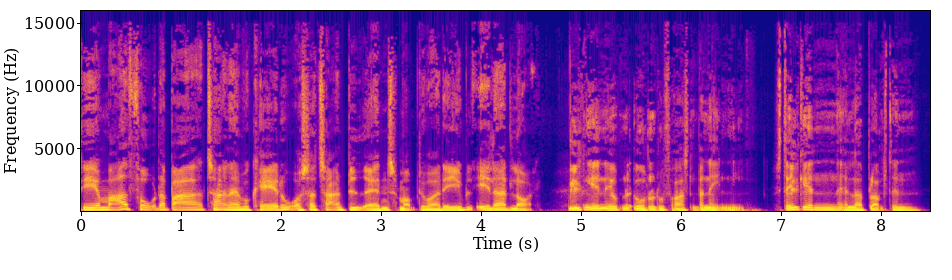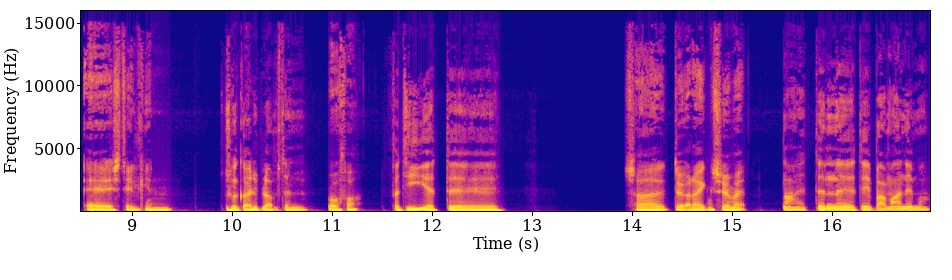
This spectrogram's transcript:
Det er meget få, der bare tager en avocado, og så tager en bid af den, som om det var et æble eller et løg. Hvilken ende åbner, åbner du forresten bananen i? Stilkenden eller blomstenden? Øh, stilken. Du skal gøre det i blomstenden. Hvorfor? Fordi at... Øh, Så dør der ikke en sømand. nej, den, øh, det er bare meget nemmere.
